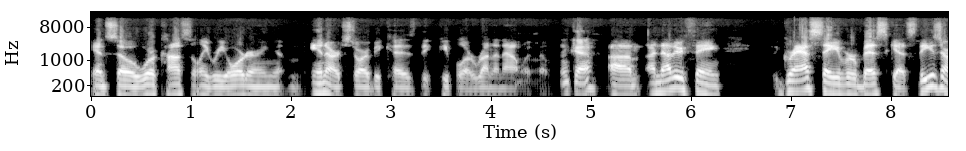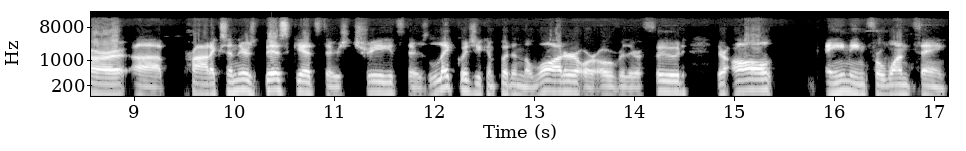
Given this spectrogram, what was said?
and so we're constantly reordering them in our store because the people are running out with them. Okay. Um, another thing, grass saver biscuits. These are uh, products, and there's biscuits, there's treats, there's liquids you can put in the water or over their food. They're all aiming for one thing.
